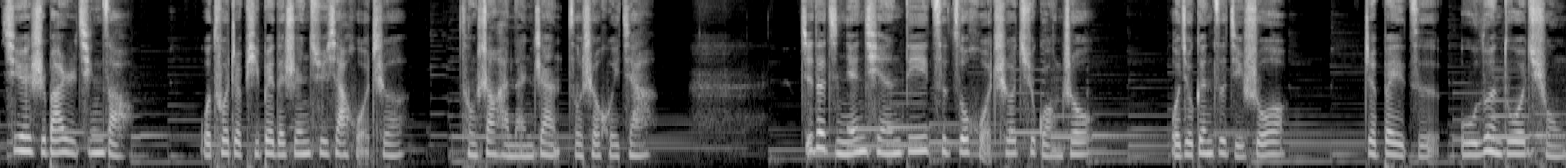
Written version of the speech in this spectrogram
七月十八日清早，我拖着疲惫的身躯下火车，从上海南站坐车回家。记得几年前第一次坐火车去广州，我就跟自己说，这辈子无论多穷，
